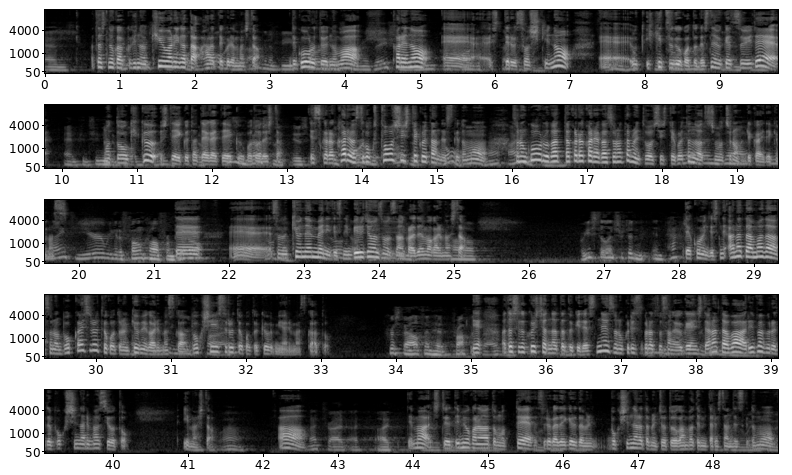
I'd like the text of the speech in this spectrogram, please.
私の学費の9割方払ってくれました。で、ゴールというのは、彼の、えー、知ってる組織の、えー、引き継ぐことですね、受け継いで、もっと大きくしていく、立て上げていくことでした。ですから彼はすごく投資してくれたんですけども、そのゴールがあったから彼がそのために投資してくれたのは私もちろん理解できます。で、えー、その9年目にですね、ビル・ジョンソンさんから電話がありました。で、こういうんですね。あなたはまだその牧会するということに興味がありますか？牧師するということに興味ありますか？と。で、私がクリスチャンになった時ですね、そのクリス・ブラッドさんが予言して、あなたはリバブルで牧師になりますよと言いました。ああ。で、まあ、ちょっとやってみようかなと思って、それができるために、牧師になるためにちょっと頑張ってみたりしたんですけども、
